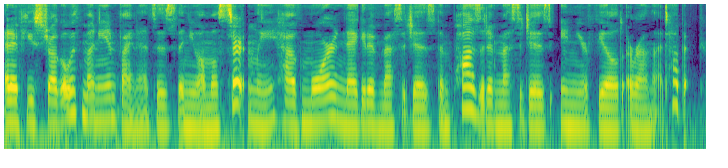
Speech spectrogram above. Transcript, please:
And if you struggle with money and finances, then you almost certainly have more negative messages than positive messages in your field around that topic.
